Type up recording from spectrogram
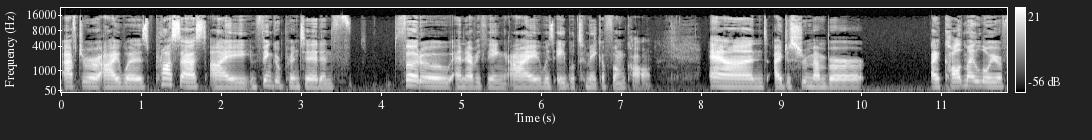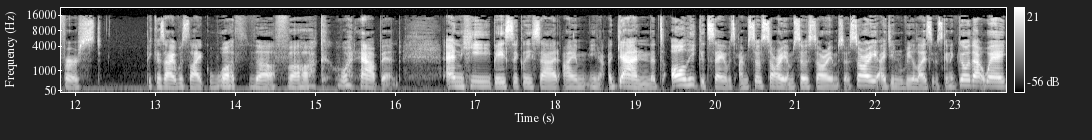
after I was processed, I fingerprinted and f- photo and everything, I was able to make a phone call. And I just remember I called my lawyer first because I was like, what the fuck? What happened? And he basically said i'm you know again that's all he could say was i'm so sorry i'm so sorry i'm so sorry. I didn't realize it was going to go that way.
